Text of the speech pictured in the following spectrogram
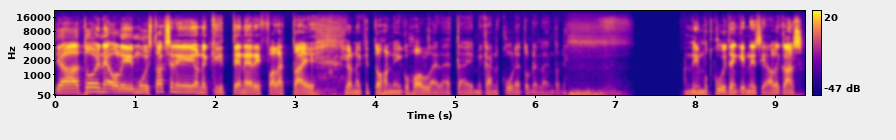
ja toinen oli muistaakseni jonnekin Teneriffalle tai jonnekin tuohon niinku holleille, että ei mikään kuuden tunnin lento. Niin, niin mutta kuitenkin niin siellä oli kans,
